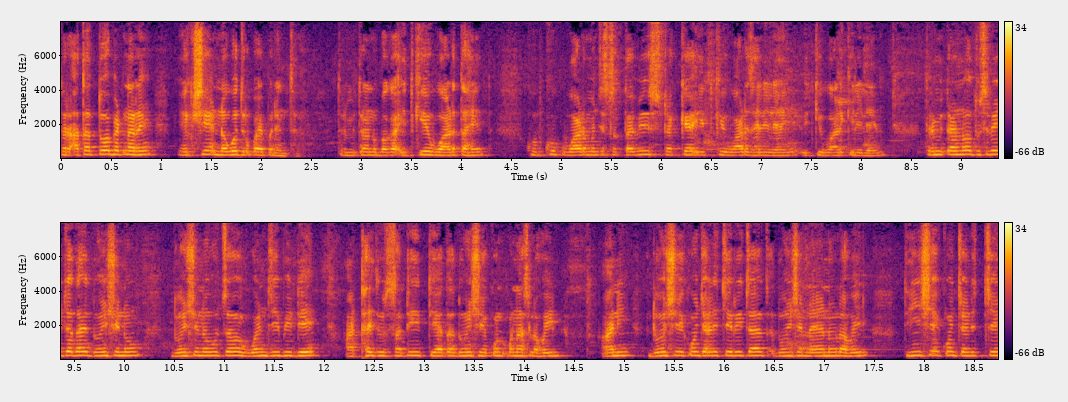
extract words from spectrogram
तर आता तो भेटणार आहे एकशे नव्वद रुपयापर्यंत. तर मित्रांनो बघा इतके वाढत आहेत. खूप खूप वाढ म्हणजे सत्तावीस टक्के इतकी वाढ झालेली आहे इतकी वाढ केलेली आहे. तर मित्रांनो दुसऱ्या याच्यात आहे दोनशे नऊ. दोनशे नऊचं वन जी बी डे अठ्ठावीस दिवसासाठी ते आता दोनशे एकोणपन्नासला होईल. आणि दोनशे एकोणचाळीसचे रिचार्ज दोनशे नव्याण्णवला होईल. तीनशे एकोणचाळीसचे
